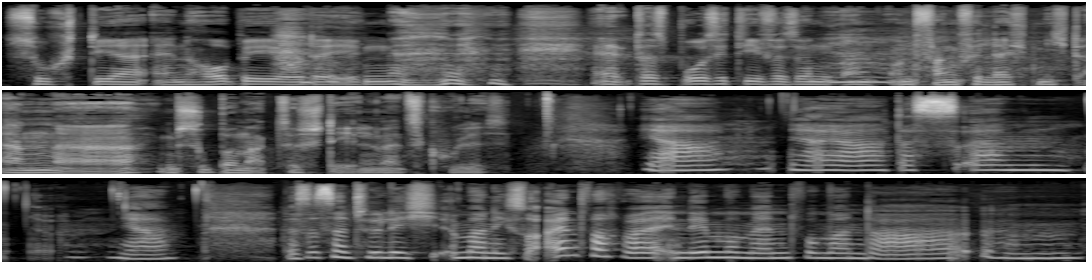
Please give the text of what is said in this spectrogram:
sucht dir ein Hobby oder irgendetwas Positives und, ja. und, und, fang vielleicht nicht an, äh, im Supermarkt zu stehlen, weil es cool ist. Ja, ja, ja, das, ähm, ja, das ist natürlich immer nicht so einfach, weil in dem Moment, wo man da ähm,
